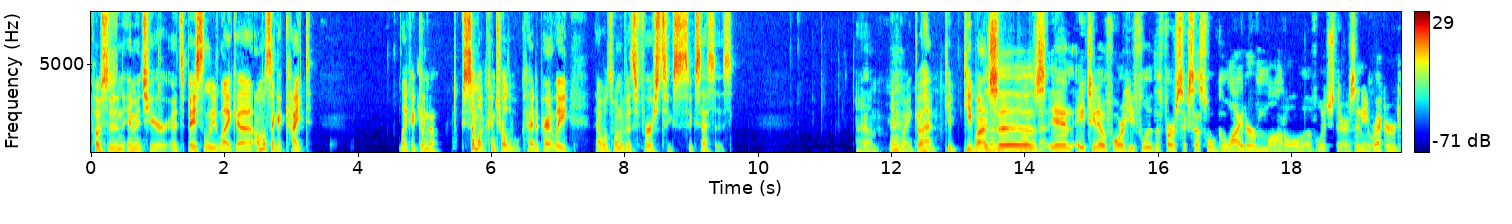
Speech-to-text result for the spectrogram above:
posted an image here. It's basically like a almost like a kite, like a con- Okay. somewhat controllable kite. Apparently, that was one of his first suc- successes. Okay. Um, anyway, go ahead. Keep keep on. It says that. in 1804 he flew the first successful glider model of which there is any record,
